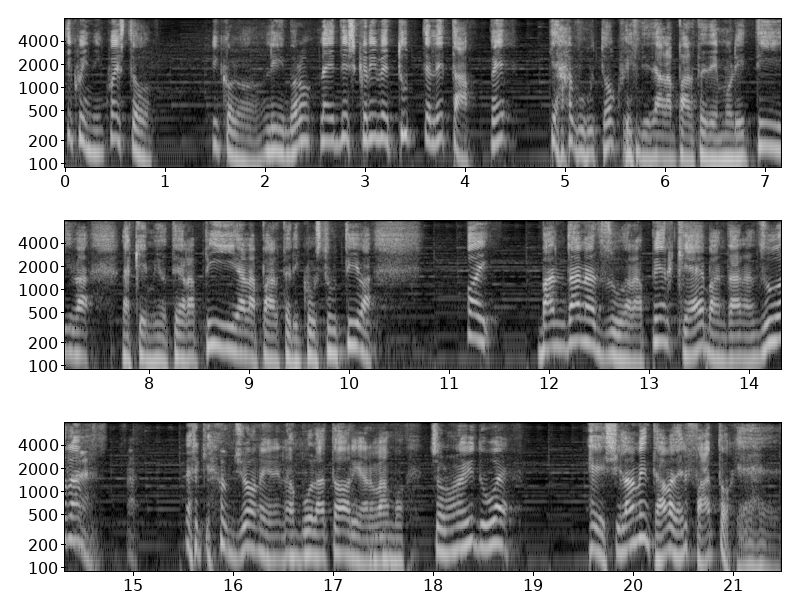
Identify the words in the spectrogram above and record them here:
E quindi in questo piccolo libro lei descrive tutte le tappe che ha avuto, quindi dalla parte demolitiva, la chemioterapia, la parte ricostruttiva. Poi bandana azzurra, perché bandana azzurra? Eh, perché un giorno in ambulatorio eravamo solo noi due e si lamentava del fatto che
